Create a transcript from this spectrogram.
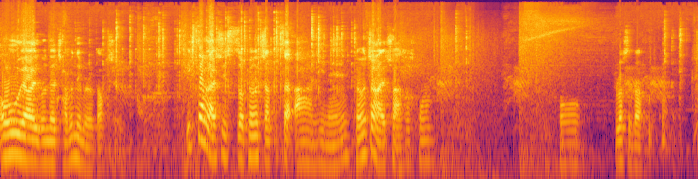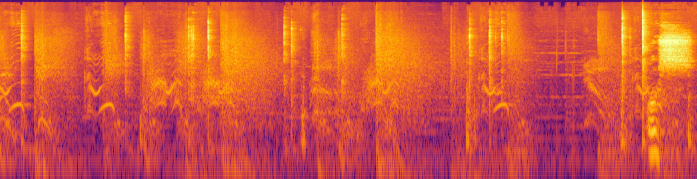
어우, 야, 이건 내가 잘못 내밀었다, 확실히. 삑살 날수 있어, 병원장 삑살. 아, 아니네. 병원장 알줄안 썼구나. 어, 블러스다. 오씨.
